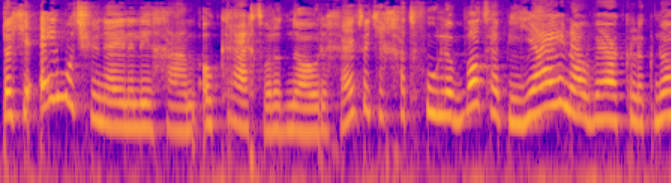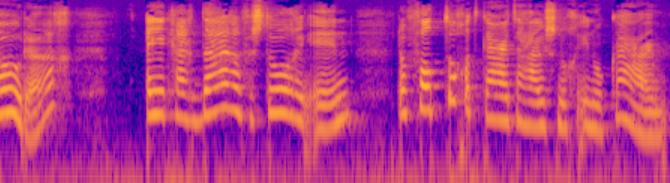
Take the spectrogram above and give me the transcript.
dat je emotionele lichaam ook krijgt wat het nodig heeft, dat je gaat voelen wat heb jij nou werkelijk nodig, en je krijgt daar een verstoring in, dan valt toch het kaartenhuis nog in elkaar.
